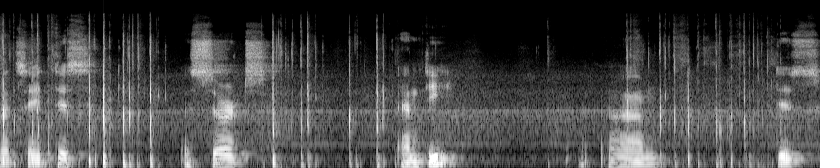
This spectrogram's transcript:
let's say this asserts empty. Um, this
